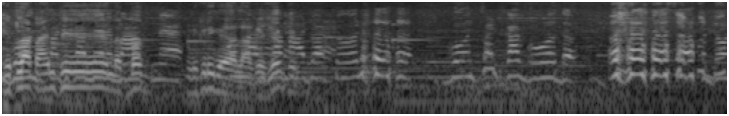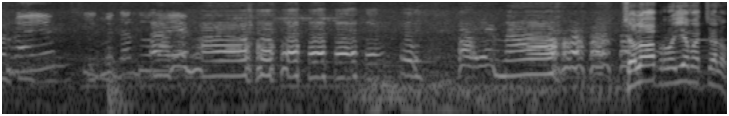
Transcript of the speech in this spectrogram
કેટલા ટાઈમથી લગભગ નીકળી ગયા લાગે છે? गोंद फटका गोद। दुख रहा है? सिर में दर्द हो रहा है? अरे माँ। चलो आप रोइए मत चलो।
